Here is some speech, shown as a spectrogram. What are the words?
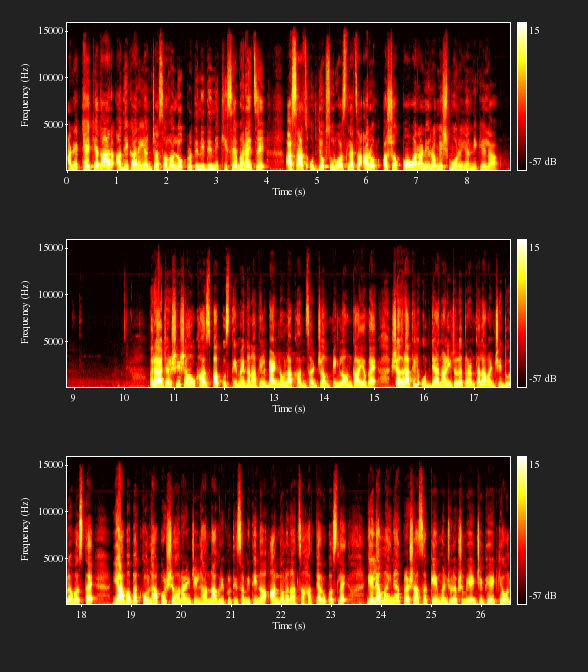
आणि ठेकेदार अधिकारी यांच्यासह लोकप्रतिनिधींनी खिसे भरायचे असाच उद्योग सुरू असल्याचा आरोप अशोक पवार आणि रमेश मोरे यांनी केला. राजर्षी शाहू खासबाग कुस्ती मैदानातील ब्याण्णव लाखांचं जम्पिंग लॉन गायब आहे. शहरातील उद्यान आणि जलतरण तलावांची दुरवस्था आहे. याबाबत कोल्हापूर शहर आणि जिल्हा नागरी कृती समितीनं आंदोलनाचं हत्यार उपसलंय गेल्या महिन्यात प्रशासक के. मंजुलक्ष्मी यांची भेट घेऊन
